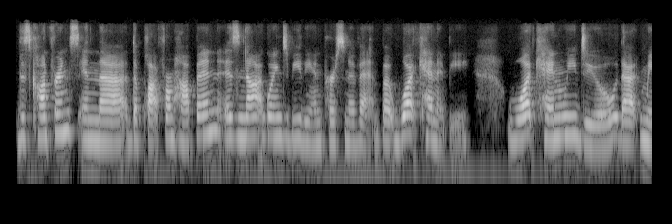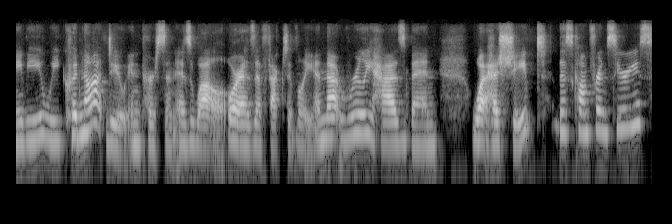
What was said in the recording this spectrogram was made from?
this conference in the the platform Hopin is not going to be the in-person event but what can it be what can we do that maybe we could not do in person as well or as effectively? And that really has been what has shaped this conference series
